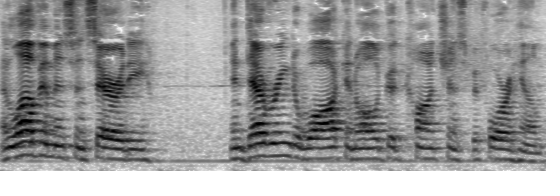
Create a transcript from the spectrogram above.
and love him in sincerity, endeavoring to walk in all good conscience before him,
